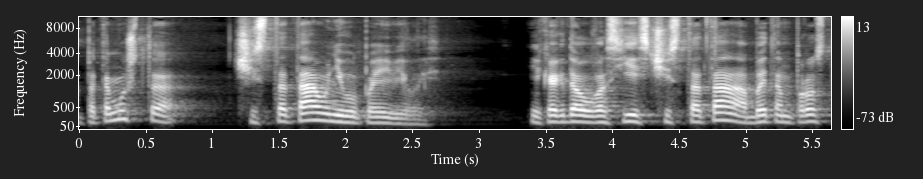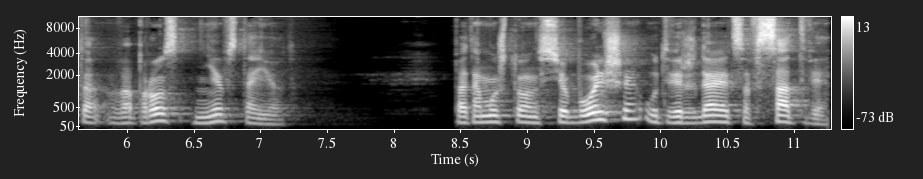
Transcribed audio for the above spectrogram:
а потому что чистота у него появилась. И когда у вас есть чистота, об этом просто вопрос не встает. Потому что он все больше утверждается в сатве.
